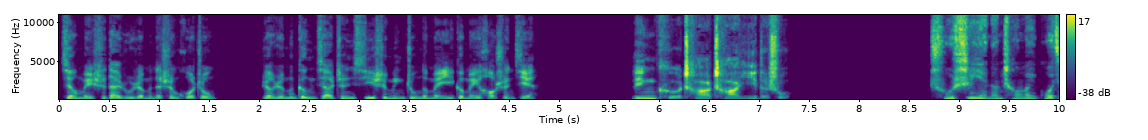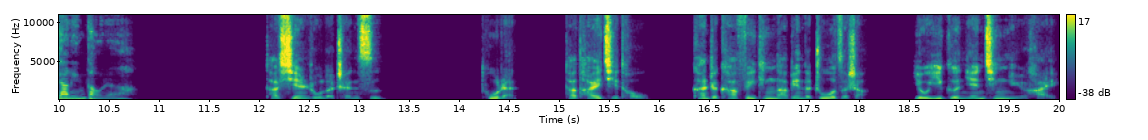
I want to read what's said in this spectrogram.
将美食带入人们的生活中，让人们更加珍惜生命中的每一个美好瞬间。林可差诧异地说：“厨师也能成为国家领导人啊！他陷入了沉思。突然，他抬起头，看着咖啡厅那边的桌子上，有一个年轻女孩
